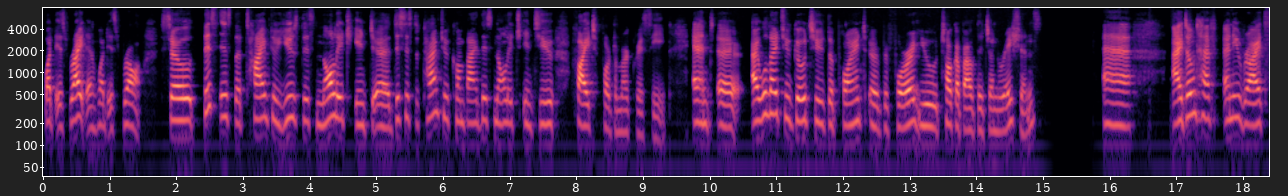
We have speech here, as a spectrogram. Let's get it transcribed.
what is right and what is wrong. So this is the time to use this knowledge into uh, this is the time to combine this knowledge into fight for democracy. And uh, i would like to go to the point uh, before you talk about the generations. Uh, I don't have any rights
